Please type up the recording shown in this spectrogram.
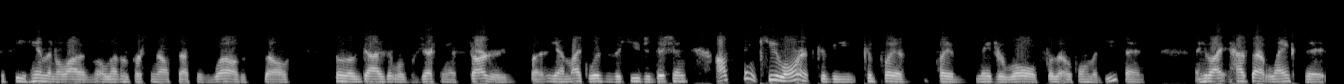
to see him in a lot of 11 personnel sets as well spell some of those guys that we're projecting as starters. But yeah, Mike Woods is a huge addition. I also think Key Lawrence could be could play a play a major role for the Oklahoma defense. And he like has that length that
